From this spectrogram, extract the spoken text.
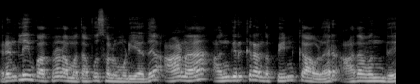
ரெண்டுலேயும் பார்த்தோன்னா நம்ம தப்பு சொல்ல முடியாது. ஆனால் அங்கே இருக்கிற அந்த பெண் காவலர் அதை வந்து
